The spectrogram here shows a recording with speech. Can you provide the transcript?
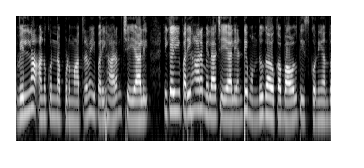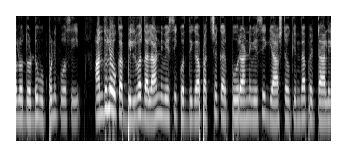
వెళ్ళా అనుకున్నప్పుడు మాత్రమే ఈ పరిహారం చేయాలి. ఇక ఈ పరిహారం ఎలా చేయాలి అంటే ముందుగా ఒక బౌల్ తీసుకొని అందులో దొడ్డు ఉప్పుని పోసి అందులో ఒక బిల్వ దళాన్ని వేసి కొద్దిగా పచ్చ కర్పూరాన్ని వేసి గ్యాస్ స్టవ్ కింద పెట్టాలి.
